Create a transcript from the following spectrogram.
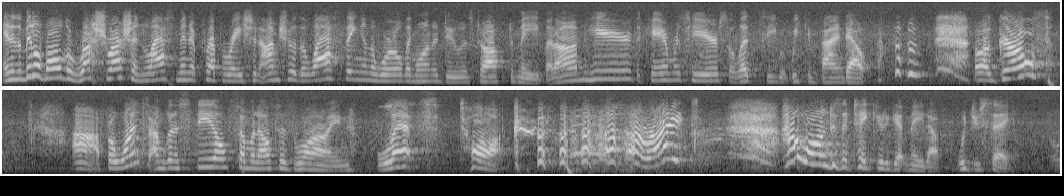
and in the middle of all the rush, rush, and last minute preparation, I'm sure the last thing in the world they want to do is talk to me. But I'm here, the camera's here, so let's see what we can find out. uh, girls, uh, for once, I'm going to steal someone else's line. Let's talk. all right? How long does it take you to get made up, would you say? Oh,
